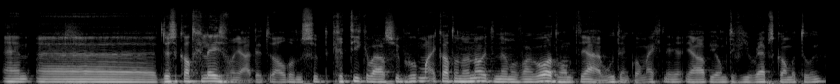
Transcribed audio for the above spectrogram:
En eh, dus ik had gelezen van, ja, dit album super, de kritieken waren supergoed, maar ik had er nog nooit een nummer van gehoord. Want ja, Wu-Tang kwam echt, ja, op je MTV Raps kwam het toen.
